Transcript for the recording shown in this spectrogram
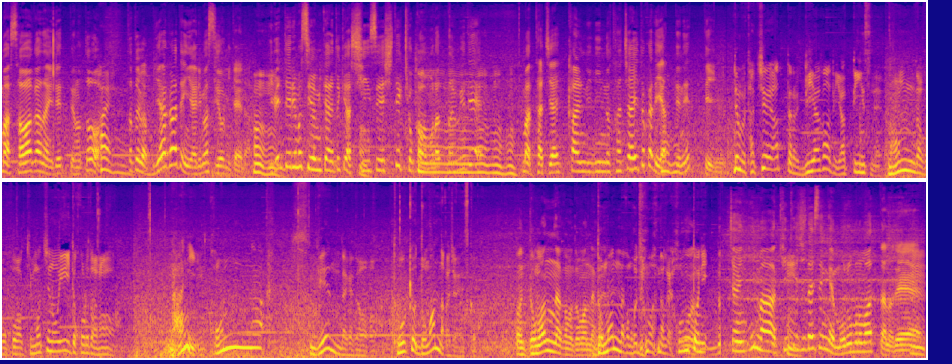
まあ騒がないでってのと、はいはい。例えばビアガーデンやりますよみたいな、うんうん。イベントやりますよみたいな時は申請して許可をもらった上で、うんうんうんうん。まあ立ち会い管理人の立ち会いとかでやってねっていう、でも立ち会いあったらビアガーデンやっていいんですね。なんだここは気持ちのいいところだな何？こんなすげえんだけど東京ど真ん中じゃないですか？ど真ん中もど真ん中。ど真ん中もど真ん中本当に。ちなみに今緊急事態宣言もろもろもあったので、うん。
